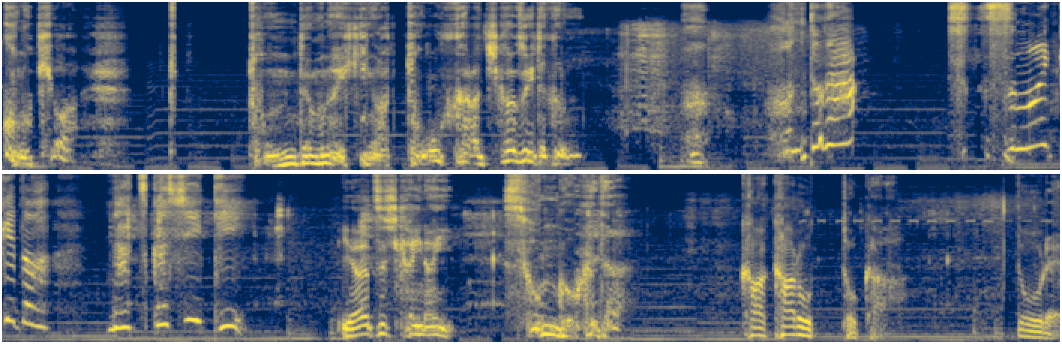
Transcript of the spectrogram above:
この木は。と、とんでもない木が遠くから近づいてくる。ほんとだ。す、すごいけど、懐かしい木。奴しかいない。孫悟空だ。カカロットか。どれ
